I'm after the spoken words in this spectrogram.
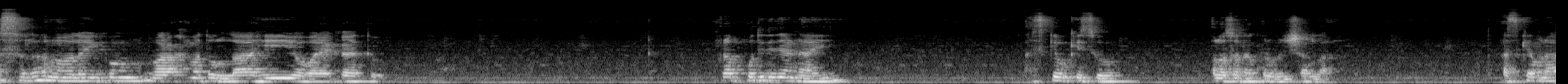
আসসালামু আলাইকুম ওরহমতুল্লাহি প্রতিদিনের নাই আজকেও কিছু আলোচনা করব ইনশাল্লাহ আজকে আমরা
